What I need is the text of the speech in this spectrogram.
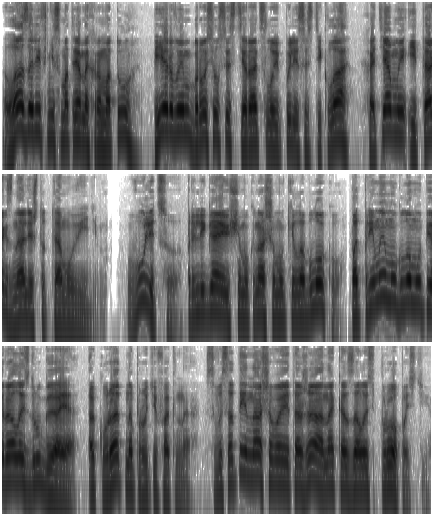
Лазарев, несмотря на хромоту, первым бросился стирать слой пыли со стекла, хотя мы и так знали, что там увидим. В улицу, прилегающему к нашему килоблоку, под прямым углом упиралась другая, аккуратно против окна. С высоты нашего этажа она казалась пропастью.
